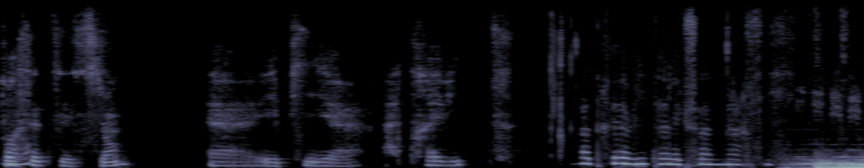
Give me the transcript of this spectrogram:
pour cette session. Euh, et puis, euh, à très vite. À très vite, Alexandre. Merci.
